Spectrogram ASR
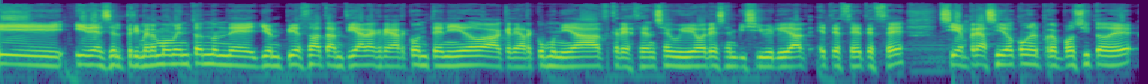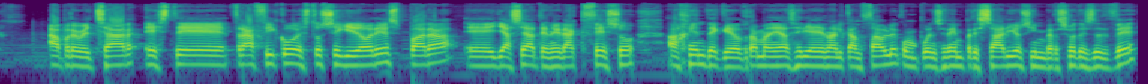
Y, y, desde el primer momento en donde yo empiezo a tantear, a crear contenido, a crear comunidad, creación de seguidores, en visibilidad, etc., etc., siempre ha sido con el propósito de aprovechar este tráfico, estos seguidores, para eh, ya sea tener acceso a gente que de otra manera sería inalcanzable, como pueden ser empresarios, inversores, etc.,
